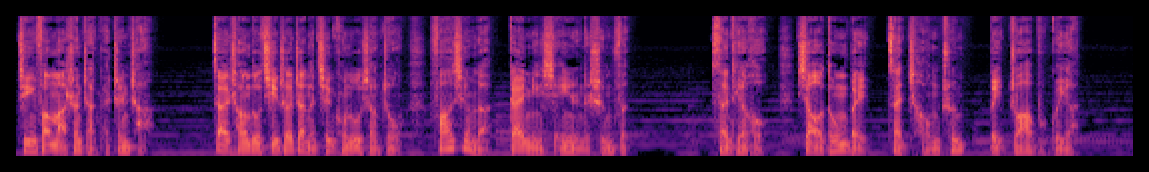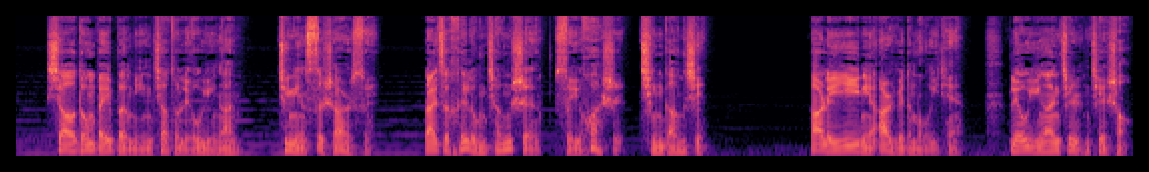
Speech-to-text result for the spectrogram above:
警方马上展开侦查，在长途汽车站的监控录像中发现了该名嫌疑人的身份。三天后，小东北在长春被抓捕归案。小东北本名叫做刘云安，今年四十二岁，来自黑龙江省绥化市青冈县。二零一一年二月的某一天，刘云安经人介绍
